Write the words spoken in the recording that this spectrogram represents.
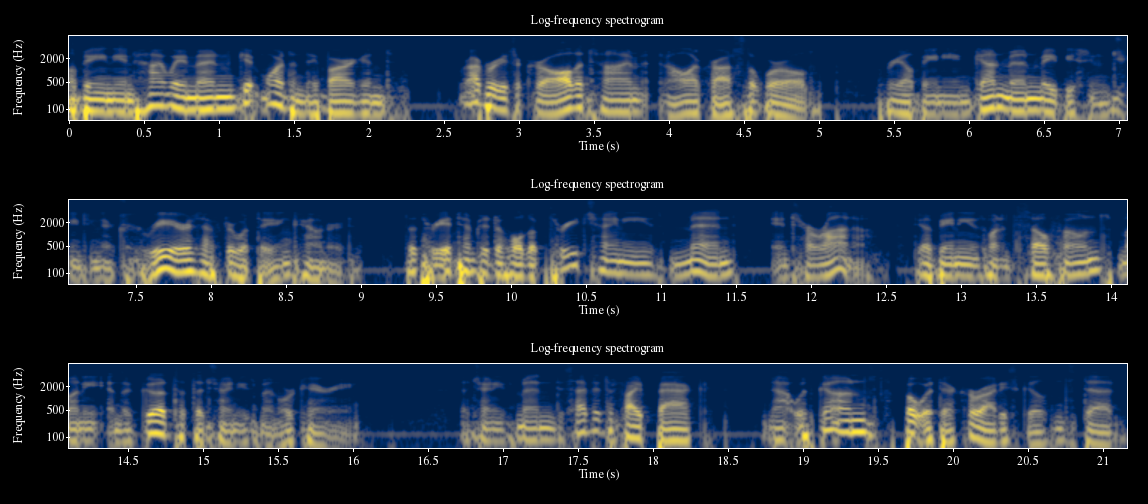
Albanian highwaymen get more than they bargained. Robberies occur all the time and all across the world. Three Albanian gunmen may be soon changing their careers after what they encountered. The three attempted to hold up three Chinese men in Tirana. The Albanians wanted cell phones, money, and the goods that the Chinese men were carrying. The Chinese men decided to fight back, not with guns, but with their karate skills instead.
